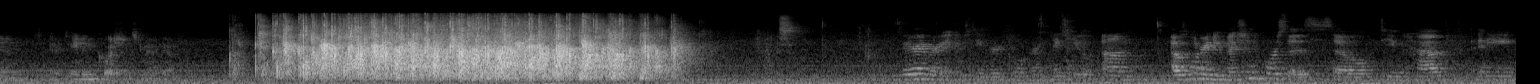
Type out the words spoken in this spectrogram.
and entertain any questions you may have. Very, very interesting, very cool, Thank you. Um, I was wondering, you mentioned horses, so do you have any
